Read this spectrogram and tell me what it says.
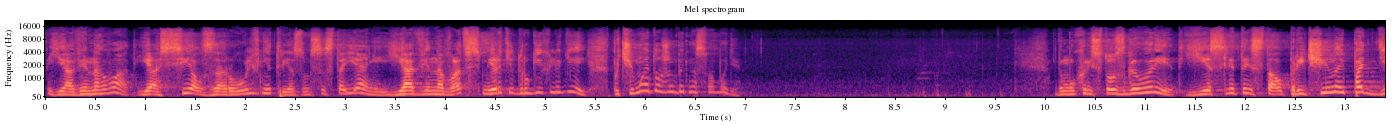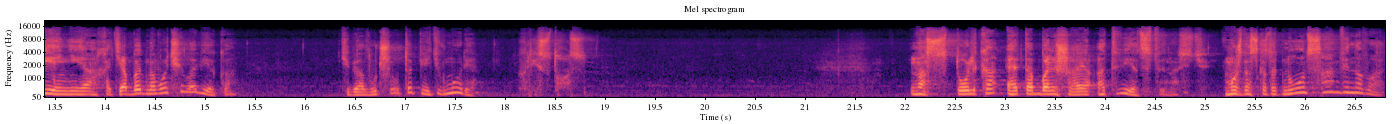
Я виноват. Я сел за руль в нетрезвом состоянии. Я виноват в смерти других людей. Почему я должен быть на свободе? Потому Христос говорит, если ты стал причиной падения хотя бы одного человека, тебя лучше утопить в море. Христос. Настолько это большая ответственность. Можно сказать, ну он сам виноват.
